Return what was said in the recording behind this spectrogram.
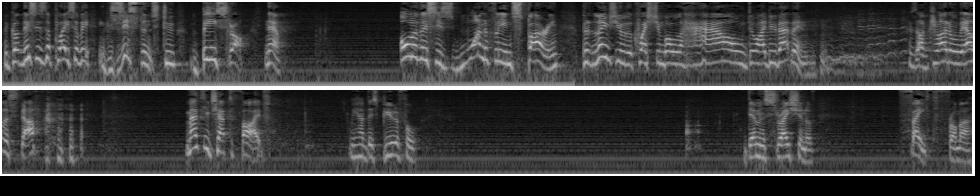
Because this is the place of existence to be strong. Now, all of this is wonderfully inspiring, but it leaves you with the question well, how do I do that then? Because I've tried all the other stuff. Matthew chapter 5, we have this beautiful demonstration of faith from a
